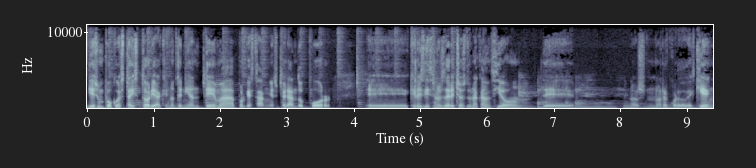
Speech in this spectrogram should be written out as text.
Y es un poco esta historia, que no tenían tema porque estaban esperando por que les diesen los derechos de una canción de... No, recuerdo de quién,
